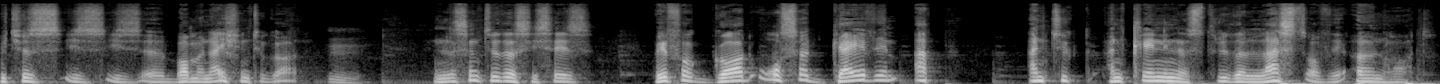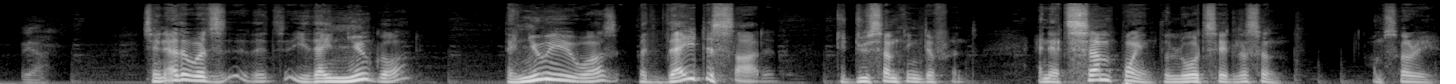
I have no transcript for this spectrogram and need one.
which is, is, is abomination to God. Mm. And listen to this. He says, Wherefore God also gave them up unto uncleanness through the lusts of their own heart. Yeah. So, in other words, they knew God, they knew who He was, but they decided to do something different. And at some point, the Lord said, Listen, I'm sorry.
